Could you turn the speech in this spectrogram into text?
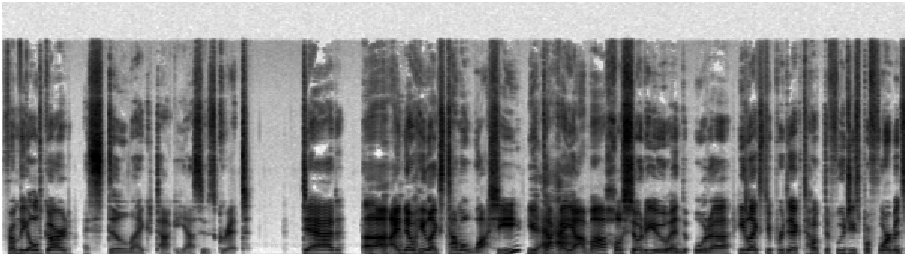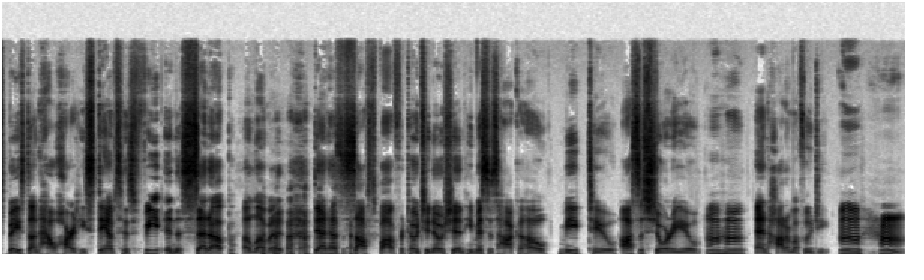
From the old guard, I still like Takayasu's grit. Dad, uh, I know he likes Tamawashi, Yeah. Yutakayama, Hoshoryu, and Ura. He likes to predict Hokutofuji's performance based on how hard he stamps his feet in the setup. I love it. Dad has a soft spot for Tochinoshin. He misses Hakuho. Me too. Asashoryu. Mm-hmm. And Harumafuji. Mm-hmm.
